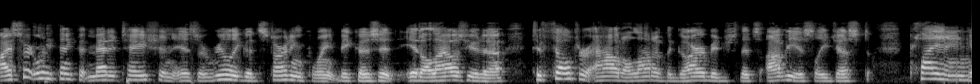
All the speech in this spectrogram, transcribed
I certainly think that meditation is a really good starting point because it, it allows you to, to filter out a lot of the garbage that's obviously just playing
